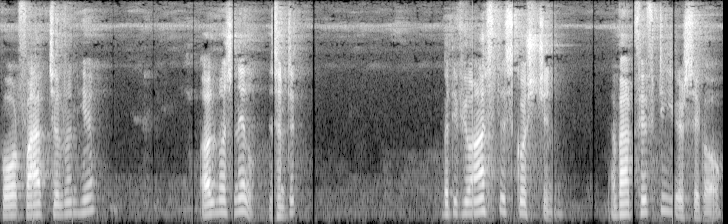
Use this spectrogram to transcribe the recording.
four, five children here? Almost nil, isn't it? But if you ask this question, about fifty years ago,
